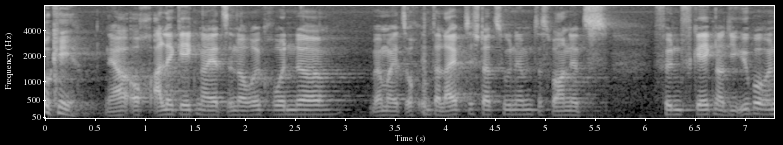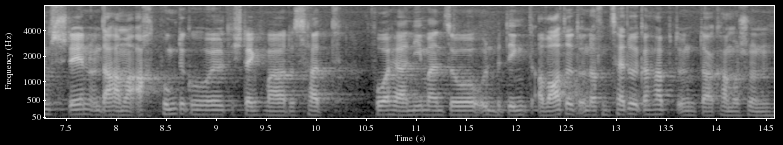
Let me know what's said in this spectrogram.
okay. Ja, auch alle Gegner jetzt in der Rückrunde, wenn man jetzt auch Inter Leipzig dazu nimmt, das waren jetzt fünf Gegner, die über uns stehen und da haben wir acht Punkte geholt. Ich denke mal, das hat vorher niemand so unbedingt erwartet und auf dem Zettel gehabt und da kann man schon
